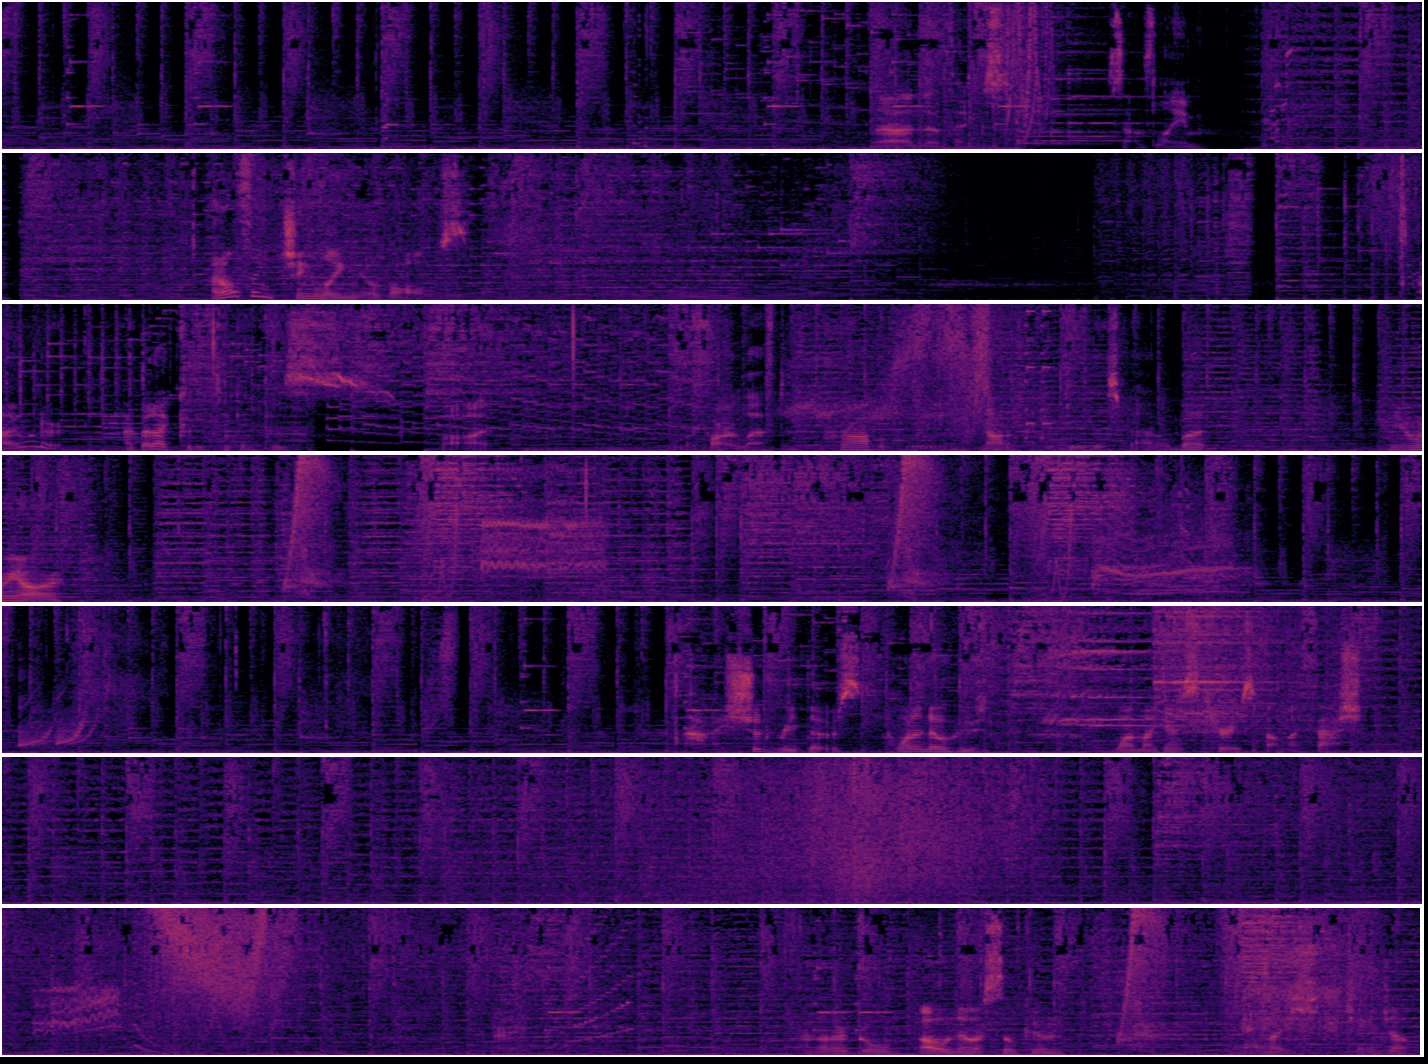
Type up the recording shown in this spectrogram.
Ah, no thanks. Sounds lame. I don't think Chingling evolves. I wonder. I bet I could have taken his far left and probably not had to do this battle, but here we are. Ah, I should read those. I want to know who's. Why my guy's curious about my fashion. Silcoon. Nice change up.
